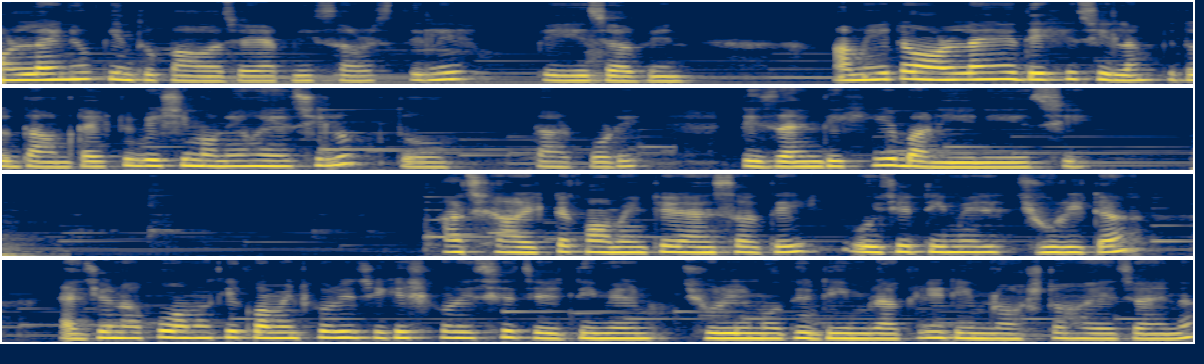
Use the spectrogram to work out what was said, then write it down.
অনলাইনেও কিন্তু পাওয়া যায়। আপনি সার্চ দিলে পেয়ে যাবেন। আমি এটা অনলাইনে দেখেছিলাম, কিন্তু দামটা একটু বেশি মনে হয়েছিল, তো তারপরে ডিজাইন দেখিয়ে বানিয়ে নিয়েছি। আচ্ছা আরেকটা কমেন্টের অ্যান্সার দিই। ওই যে ডিমের ঝুড়িটা, একজন আপু আমাকে কমেন্ট করে জিজ্ঞেস করেছে যে, ডিমের ঝুড়ির মধ্যে ডিম রাখলে ডিম নষ্ট হয়ে যায় না?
